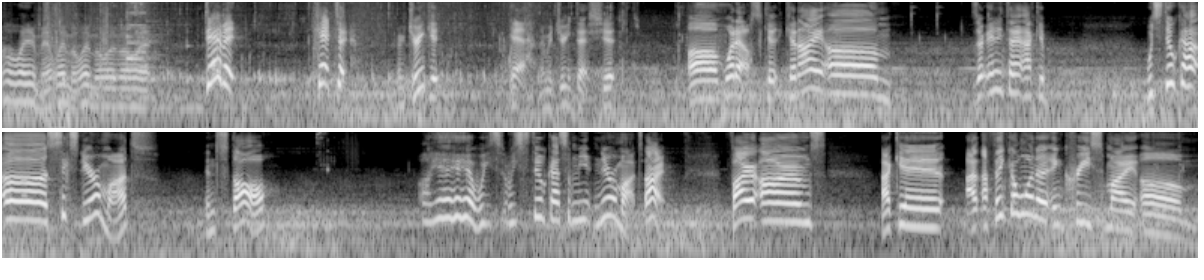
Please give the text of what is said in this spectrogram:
oh, wait a minute, wait a minute, wait a minute, wait a minute, wait a minute. Damn it! Can't take, me drink it. Yeah, let me drink that shit. Um, what else? Can, can I, um, is there anything I could, we still got, uh, six neuromods install. Oh, yeah, yeah, yeah, we, we still got some neuromods. All right. Firearms, I can, I, I think I want to increase my, um,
